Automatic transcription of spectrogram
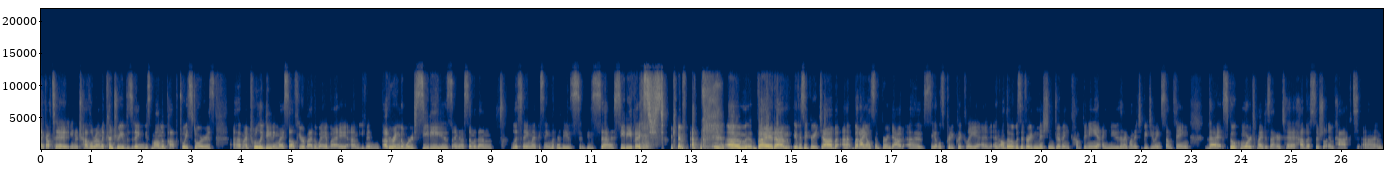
i got to you know travel around the country visiting these mom and pop toy stores um, I'm totally dating myself here, by the way, by um, even uttering the word CDs. I know some of them listening might be saying, "What are these these uh, CD things talking about?" Um, but um, it was a great job. Uh, but I also burned out of sales pretty quickly, and, and although it was a very mission-driven company, I knew that I wanted to be doing something that spoke more to my desire to have a social impact um,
